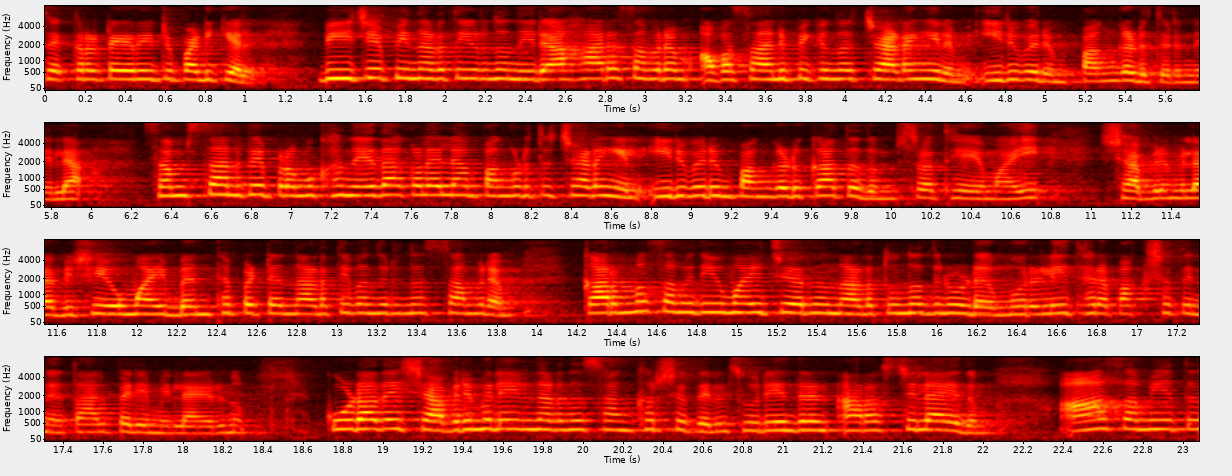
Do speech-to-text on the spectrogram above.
സെക്രട്ടേറിയറ്റ് പഠിക്കൽ ബി ജെ പി നടത്തിയിരുന്ന നിരാഹാര സമരം അവസാനിപ്പിക്കുന്ന ചടങ്ങിലും ഇരുവരും പങ്കെടുത്തിരുന്നില്ല. സംസ്ഥാനത്തെ പ്രമുഖ നേതാക്കളെല്ലാം പങ്കെടുത്ത ചടങ്ങിൽ ഇരുവരും പങ്കെടുക്കാത്തതും ശ്രദ്ധേയമായി. ശബരിമല വിഷയവുമായി ബന്ധപ്പെട്ട് നടത്തി വന്നിരുന്ന സമരം കർമ്മസമിതിയുമായി ചേർന്ന് നടത്തുന്നതിനോട് മുരളീധര പക്ഷത്തിന് താല്പര്യമില്ലായിരുന്നു കൂടാതെ ശബരിമലയിൽ നടന്ന സംഘർഷത്തിൽ സുരേന്ദ്രൻ അറസ്റ്റിലായതും ആ സമയത്ത്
